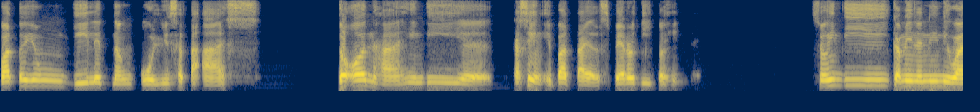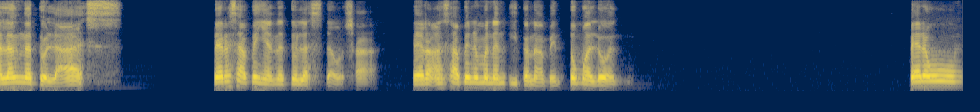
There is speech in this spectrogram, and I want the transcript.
bato yung gilid ng pool, yung sa taas. Doon ha, hindi, uh, kasi yung iba tiles, pero dito hindi. So, hindi kami naniniwalang nadulas. Pero sabi niya, nadulas daw siya. Pero ang sabi naman ng tito namin, tumalon. Pero,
